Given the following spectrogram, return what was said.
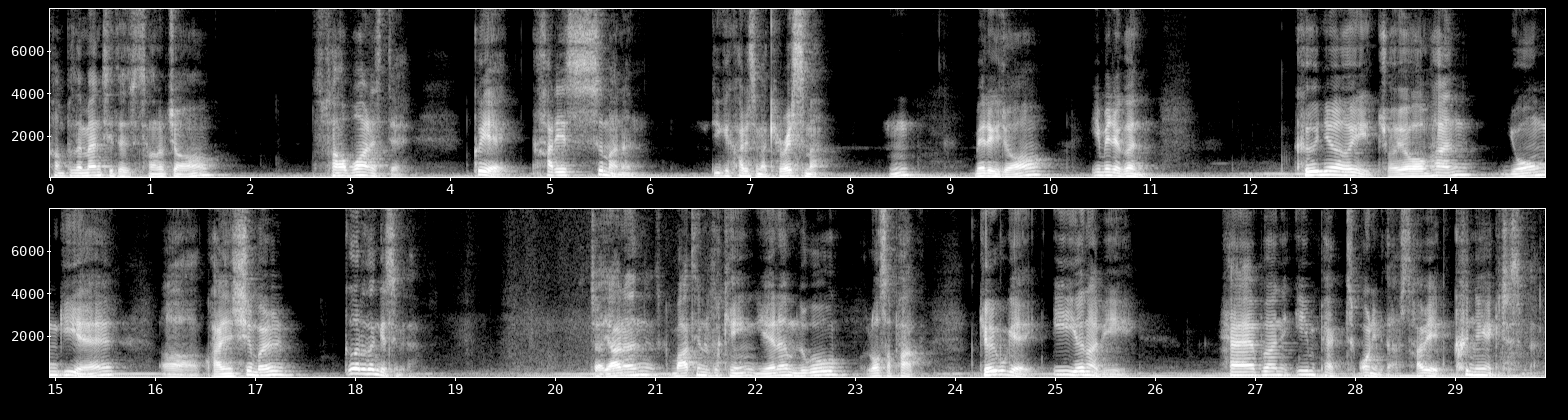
complement이 돼서 상관없죠. 상호 보완했을 때 그의 카리스마는 이게 카리스마, 카리스마 음? 매력이죠. 이 매력은 그녀의 조용한 용기에 어, 관심을 끌어당겼습니다. 자, 야는 마틴 루터 킹, 얘는 누구? 로사 파크. 결국에 이 연합이 have an impact on입니다. 사회에 큰 영향을 끼쳤습니다.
